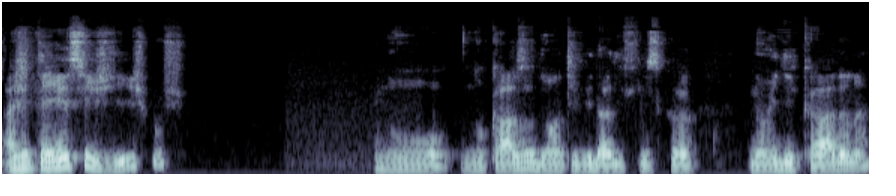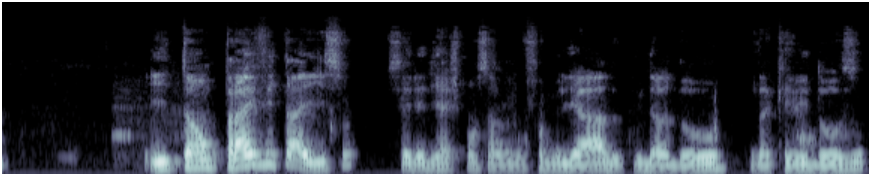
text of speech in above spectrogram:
a gente tem esses riscos no, no caso de uma atividade física não indicada, né? Então, para evitar isso, seria de responsável do familiar, do cuidador, daquele idoso.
